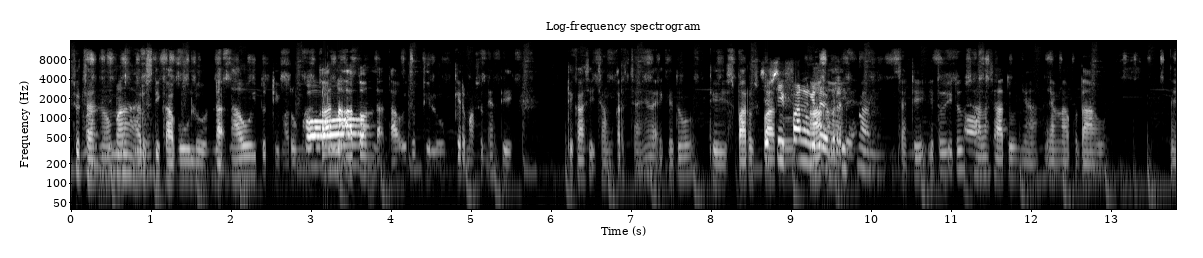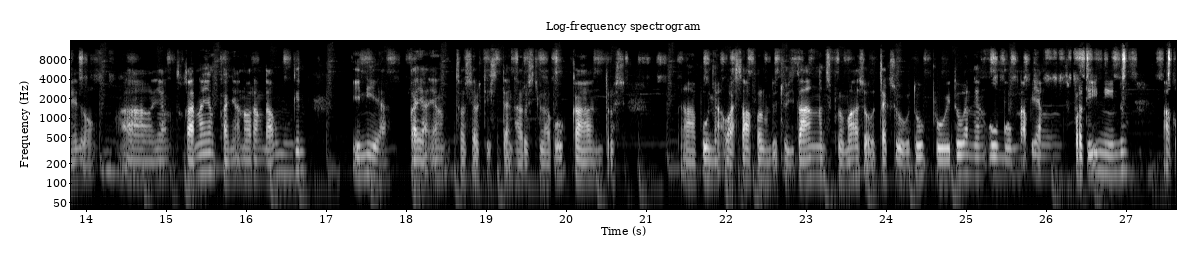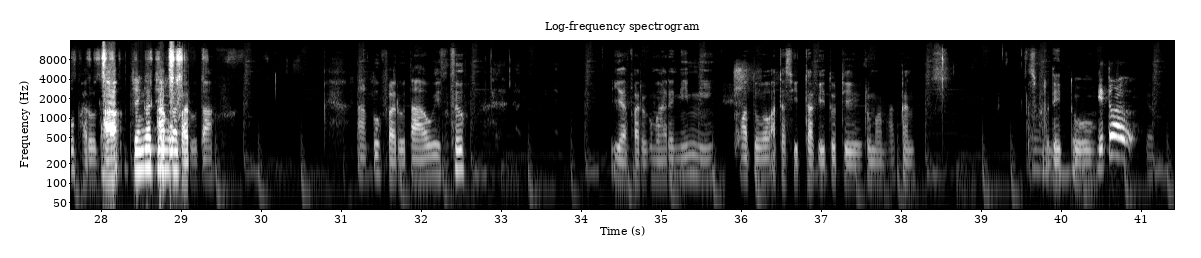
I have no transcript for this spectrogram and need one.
sudah normal harus 30. Nggak tahu itu di rumah Oh. atau nggak tahu itu dilukir maksudnya di dikasih jam kerjanya kayak gitu di separuh-separuh. Shifty-fun gitu ya Ah, ah. berarti? Ivan. Jadi itu itu Oh. salah satunya yang aku tahu. Nah, itu uh, yang karena yang banyak orang tahu mungkin ini ya kayak yang social distance harus dilakukan terus uh, punya wastafel untuk cuci tangan sebelum masuk cek suhu tubuh itu kan yang umum tapi yang seperti ini itu aku baru tahu aku baru tahu aku baru tahu itu. Ya baru kemarin ini. Waktu ada sidak itu di rumah makan. Seperti itu. Gitu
